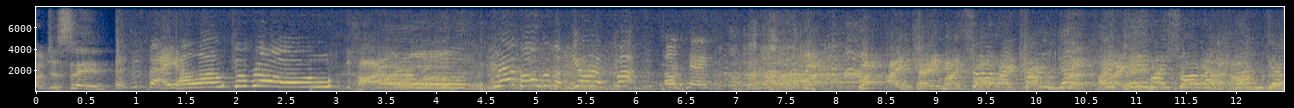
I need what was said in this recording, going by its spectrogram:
I'm just saying. Say hello to Rose. Hi, Ro. Rebel of the Furious Butt. Okay. But I came, I saw, I conquered. I came, I saw, I conquered.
